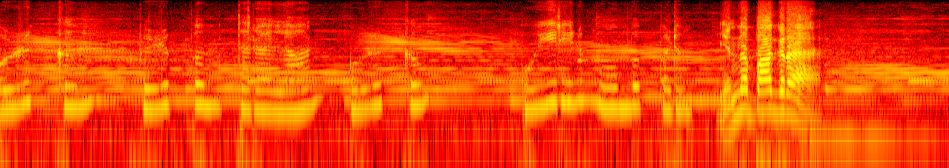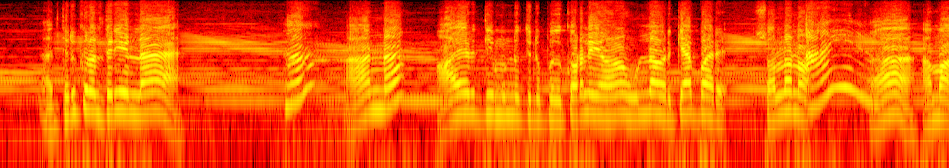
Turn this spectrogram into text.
ஒழுக்கம் விழுப்பம் தரலான் ஒழுக்கம் உயிரினும் ஓம்பப்படும். என்ன பாக்குற? திருக்குறள் தெரியும்ல? ஆனா ஆயிரத்தி முன்னூத்தி முப்பது குரலையும் உள்ள அவர் கேட்பாரு சொல்லணும். ஆமா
